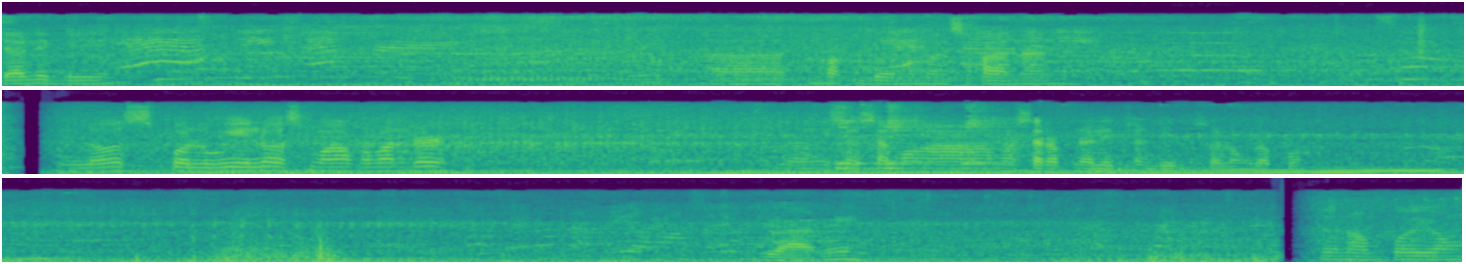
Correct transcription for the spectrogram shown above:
Jollibee. At McDo naman sa kanan. Los Polhuelos mga commander. Yung isa sa mga masarap na lechon dito sa Olongapo yummy. Ito na po yung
